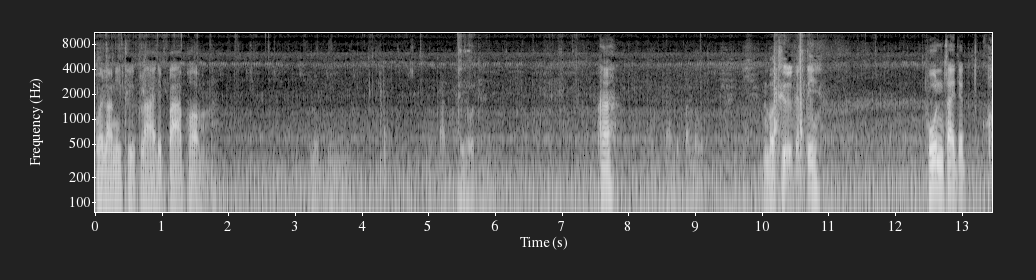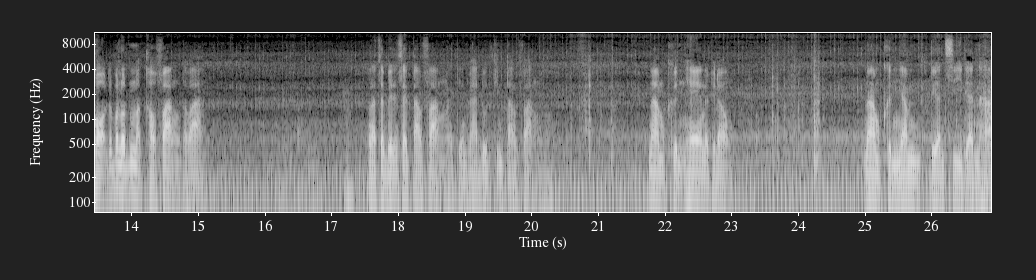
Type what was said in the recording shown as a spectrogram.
โอ้ยเรานี่ถือกลายได้ปลาพร้อมรถนี่ปัดคือรถฮะการจะปัดรถมันบ่ถือกันติพูนใส่จะขอบจะปลดมันหมักเขาฝั่งแต่ว่าขนาดจะเบ็ดใส่ตามฝั่งนะเตรียมไปหาดูดกินตามฝั่งน้ำขึ้นแห้งนะพี่น้องน้ำขึ้นย่ำเดือนสี่เดือนหา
